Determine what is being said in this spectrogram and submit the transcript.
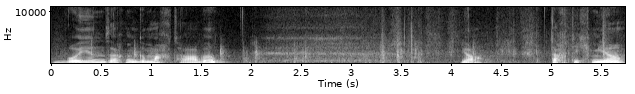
Woyen-Sachen gemacht habe, ja, dachte ich mir,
